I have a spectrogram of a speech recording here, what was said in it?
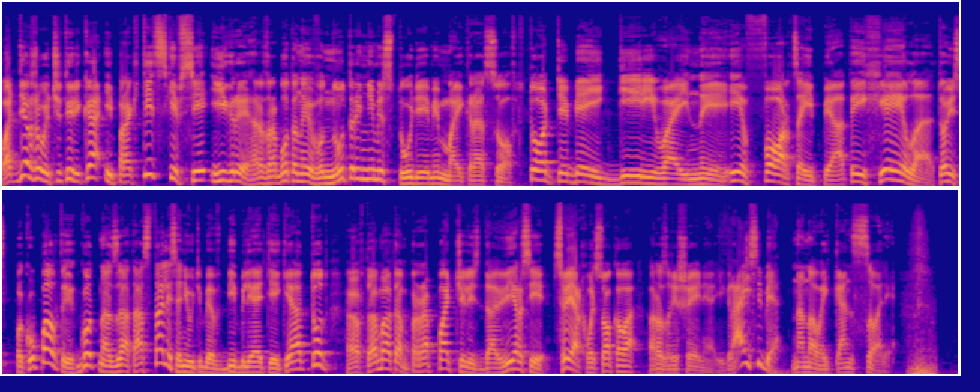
Поддерживают 4К и практически все игры, разработанные внутренними студиями Microsoft. Тут тебе и Гири войны, и Forza, и пятый Halo. То есть покупал ты их год назад, остались они у тебя в библиотеке, а тут автоматом пропатчились до версии сверхвысокого разрешения. Играй себе на новой консоли.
